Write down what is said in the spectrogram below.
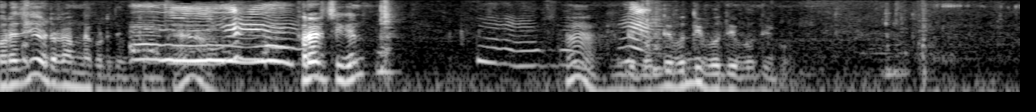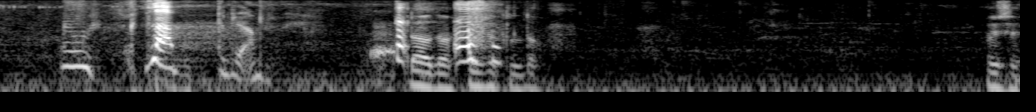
ঘরে যেয়ে ওটা রান্না করে দেবো তোমাকে হ্যাঁ? ফ্রাইড চিকেন? হুম দিব দিব দিব দিব দিব। দাও দাও সরষের তেল দাও। হয়েছে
